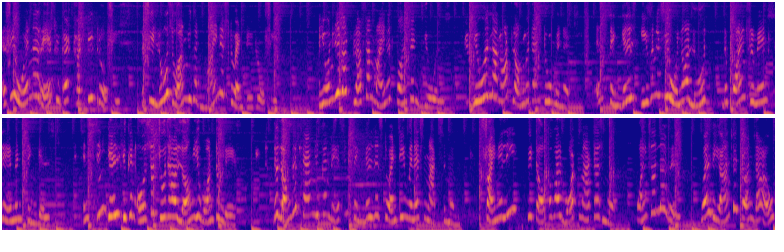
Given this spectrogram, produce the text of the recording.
If you win a race, you get 30 trophies. If you lose one, you get minus 20 trophies. You only get plus and minus points in duels. Duels are not longer than 2 minutes. In singles, even if you win or lose, the points remain same in singles. In singles, you can also choose how long you want to race. The longest time you can race in singles is 20 minutes maximum. Finally, we talk about what matters more points or level. Well, the answer turns out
